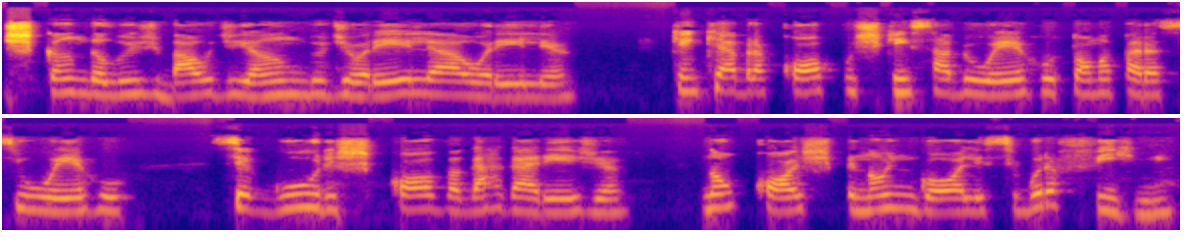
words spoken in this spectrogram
escândalos baldeando de orelha a orelha. Quem quebra copos, quem sabe o erro, toma para si o erro, segura, escova, gargareja, não cospe, não engole, segura firme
